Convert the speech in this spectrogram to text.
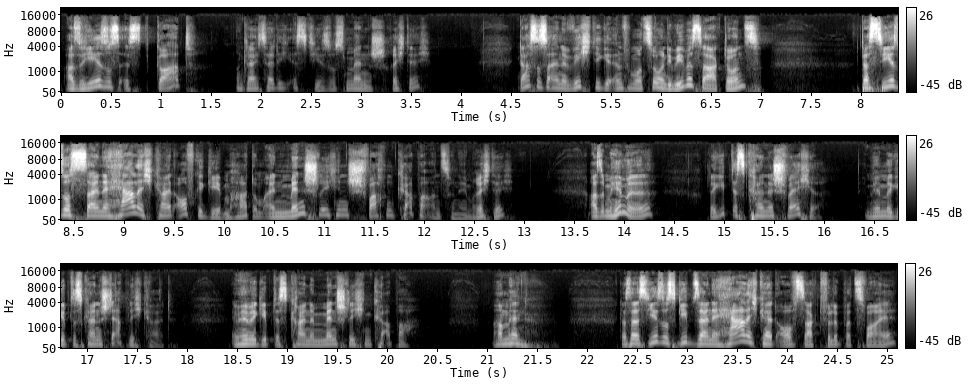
Also Jesus ist Gott und gleichzeitig ist Jesus Mensch, richtig? Das ist eine wichtige Information. Die Bibel sagt uns, dass Jesus seine Herrlichkeit aufgegeben hat, um einen menschlichen, schwachen Körper anzunehmen, richtig? Also im Himmel, da gibt es keine Schwäche. Im Himmel gibt es keine Sterblichkeit. Im Himmel gibt es keine menschlichen Körper. Amen. Das heißt, Jesus gibt seine Herrlichkeit auf, sagt Philippa 2,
